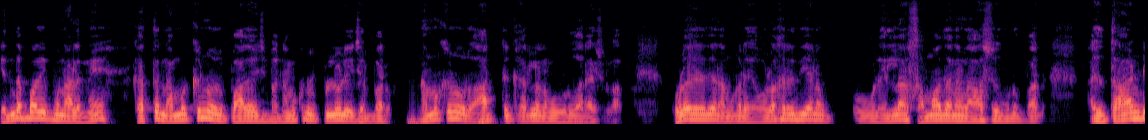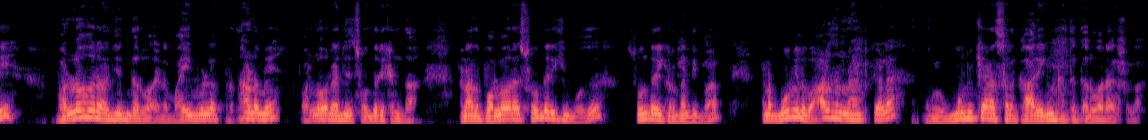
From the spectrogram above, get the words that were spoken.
எந்த பாதை போனாலுமே கத்த நமக்குன்னு ஒரு பாதை வச்சுப்பார் நமக்குன்னு ஒரு புள்ளொழி வச்சிருப்பார். நமக்குன்னு ஒரு ஆர்ட்டுக்காரில் நம்ம விடுவார் ஆக்சுவலாக உலக ரீதியாக நமக்கு உலக ரீதியான ஒரு எல்லா சமாதானங்களும் ஆசையும் கொடுப்பார். அது தாண்டி பல்லவ ராஜ்யம் தருவார். ஏன்னா பைபிளில் பிரதானமே பல்லவ ராஜ்யம் சுதந்திரிக்கணும் தான். ஆனால் அந்த பல்லவ ராஜ்யம் சுதந்திரிக்கும் போது சுதந்திரிக்கணும் கண்டிப்பாக ஆனால் பூமியில் வாழ்கிற நாட்களை உங்களுக்கு பூமிக்கான சில காரியங்களும் கற்று தருவார் ஆக்சுவலாக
